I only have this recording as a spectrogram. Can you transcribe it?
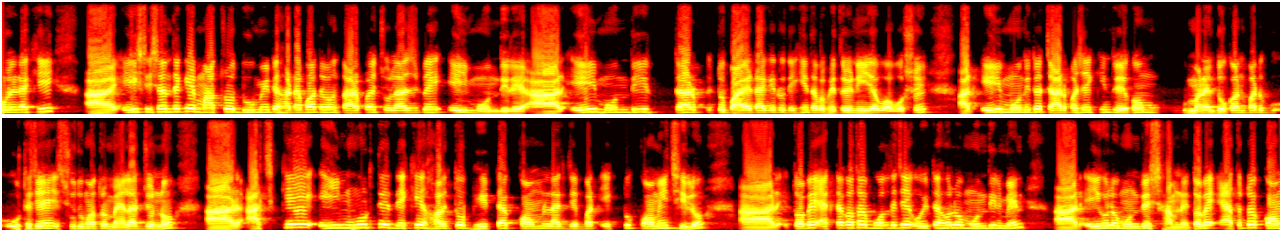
বলে রাখি এই স্টেশন থেকে মাত্র দু মিনিটে হাঁটা পথ এবং তারপরে চলে আসবে এই মন্দিরে। আর এই মন্দির তার একটু বাইরেটা আগে একটু দেখিয়ে তারপর ভেতরে নিয়ে যাব অবশ্যই। আর এই মন্দিরটার চারপাশে কিন্তু এরকম মানে দোকানপাট উঠেছে শুধুমাত্র মেলার জন্য। আর আজকে এই মুহূর্তে দেখে হয়তো ভিড়টা কম লাগছে বাট একটু কমই ছিল। আর তবে একটা কথা বলতে চাই, ওইটা হলো মন্দির মেন আর এই হলো মন্দিরের সামনে। তবে এতটা কম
